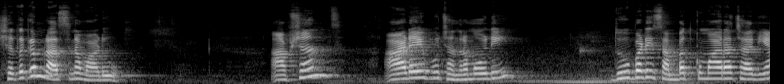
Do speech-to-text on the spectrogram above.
శతకం రాసినవాడు ఆప్షన్స్ ఆడేపు చంద్రమౌళి ధూపటి సంపత్ కుమారాచార్య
